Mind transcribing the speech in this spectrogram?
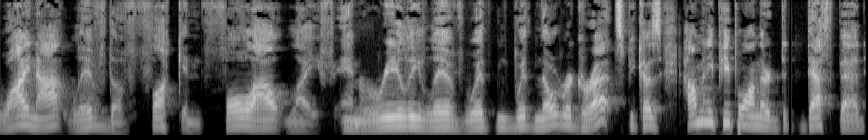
why not live the fucking full out life and really live with with no regrets? Because how many people on their d- deathbed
